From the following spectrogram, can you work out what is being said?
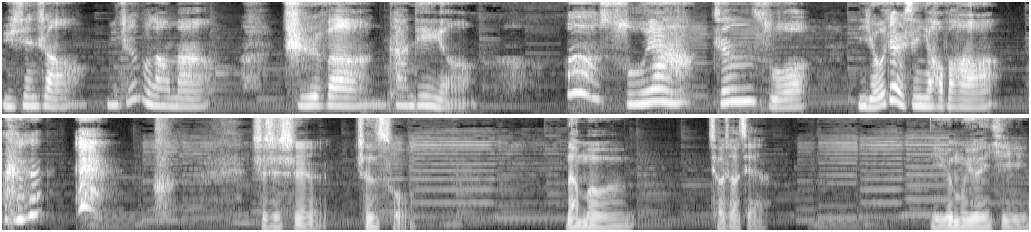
于先生，你真不浪漫，吃饭看电影啊，俗呀，真俗！你有点心意好不好？是是是，真俗。那么，乔小姐，你愿不愿意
